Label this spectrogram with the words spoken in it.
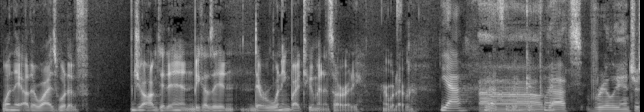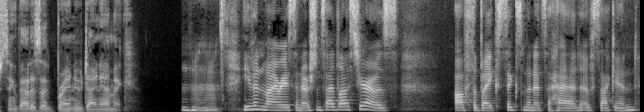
when they otherwise would have jogged it in because they didn't they were winning by two minutes already or whatever. Yeah, that's a good, good Oh, point. that's really interesting. That is a brand new dynamic. Even my race in Oceanside last year, I was off the bike six minutes ahead of second,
